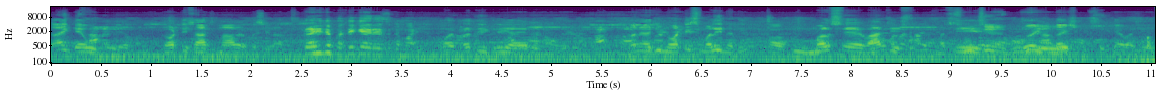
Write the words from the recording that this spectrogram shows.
કાંઈ કહેવું નોટિસ હાથમાં આવે પછી વાત. કઈ રીતે પ્રતિક્રિયા રહેશે તમારી? કોઈ પ્રતિક્રિયા એને ન હોય. મને હજુ નોટિસ મળી નથી. મળશે વાંચીશ. પછી જોઈ લઈશ શું કહેવા જેવું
